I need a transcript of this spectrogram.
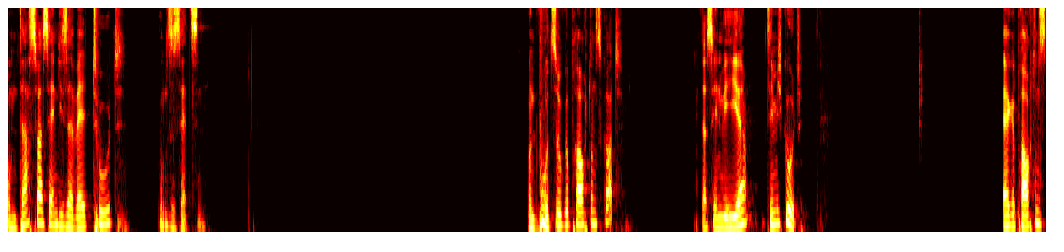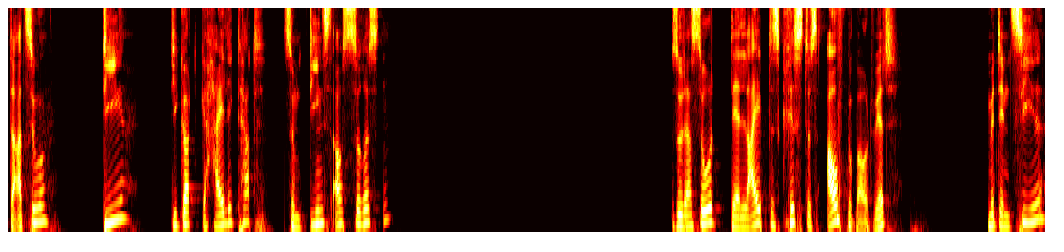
um das, was er in dieser Welt tut, umzusetzen. Und wozu gebraucht uns Gott? Das sehen wir hier ziemlich gut. Er gebraucht uns dazu, die, die Gott geheiligt hat, zum Dienst auszurüsten, sodass so der Leib des Christus aufgebaut wird, mit dem Ziel,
